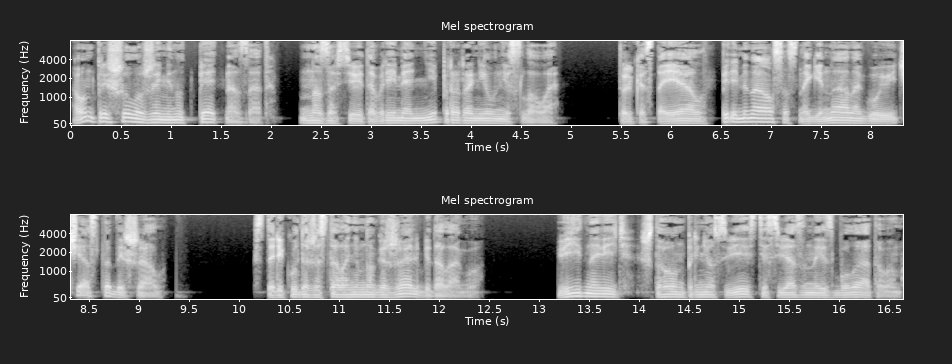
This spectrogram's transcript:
Он пришел уже минут пять назад, но за все это время не проронил ни слова. Только стоял, переминался с ноги на ногу и часто дышал. Старику даже стало немного жаль бедолагу. Видно ведь, что он принес вести, связанные с Булатовым.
